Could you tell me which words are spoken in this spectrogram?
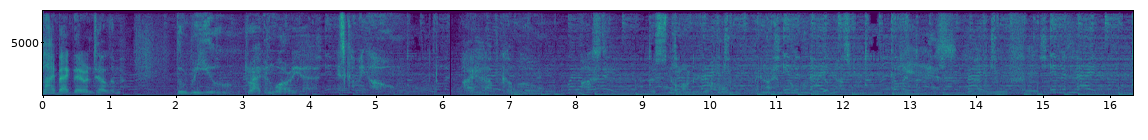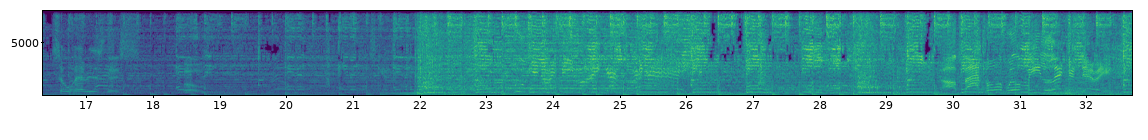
Fly back there and tell them. The real Dragon Warrior is coming home. I have come home, Master. This is no longer your home, and I am no longer your master. Yes, you have a new favorite. So where is this will be legendary.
